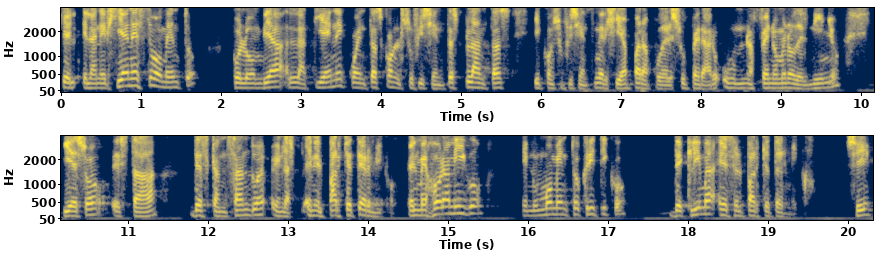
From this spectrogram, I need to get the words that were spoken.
que la energía en este momento Colombia la tiene, cuentas con suficientes plantas y con suficiente energía para poder superar un fenómeno del niño y eso está descansando en, el parque térmico. El mejor amigo en un momento crítico de clima es el parque térmico, ¿sí?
